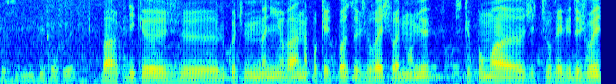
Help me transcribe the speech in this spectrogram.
possibilités pour jouer? Bah, dès que je, le coach m'alignera à n'importe quel poste, je jouerai, je ferai de mon mieux. Parce que pour moi, j'ai toujours rêvé de jouer.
